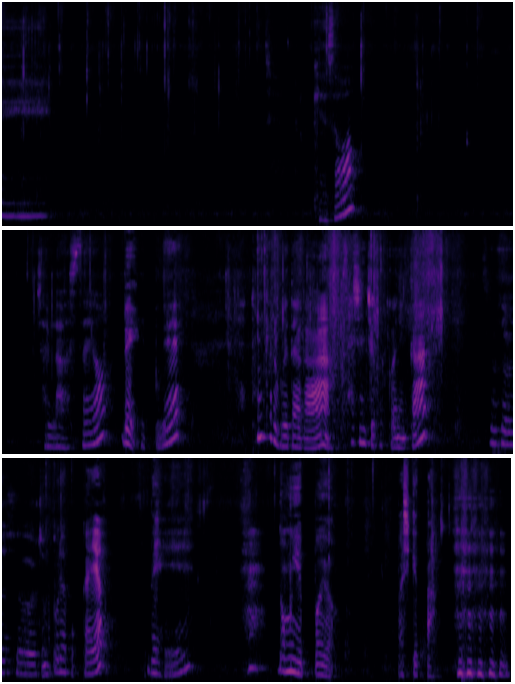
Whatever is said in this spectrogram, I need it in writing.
네. 이렇게 해서 잘 나왔어요? 네. 예쁘게 통깨를 위에다가 사진 찍을 거니까 솔솔솔 좀 뿌려볼까요? 네. 이렇게. 너무 예뻐요. 맛있겠다.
